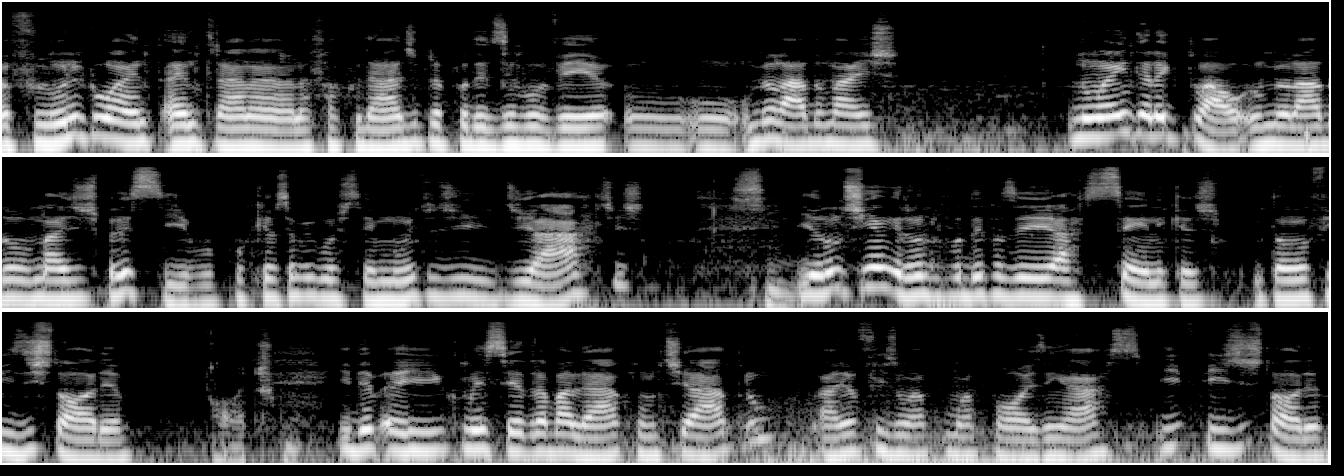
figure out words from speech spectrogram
eu fui o único a, a entrar na, na faculdade para poder desenvolver o, o, o meu lado mais não é intelectual, o meu lado mais expressivo, porque eu sempre gostei muito de, de artes Sim. e eu não tinha grana para poder fazer artes cênicas, então eu fiz história. Ótimo. E aí comecei a trabalhar com teatro, aí eu fiz uma, uma pós em artes e fiz história.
